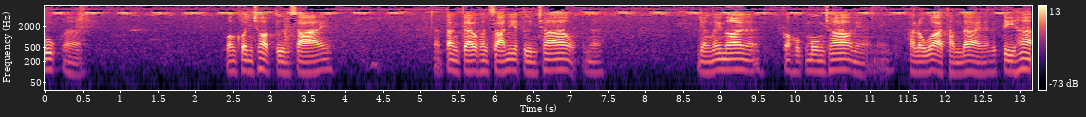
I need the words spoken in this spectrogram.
บุ๊กอ่าบางคนชอบตื่นสาย ตั้งใจว่าพรรษานี่จะตื่นเช้านะ อย่างน้อยๆนะก็หกโมงเช้าเนี่ยคารวะทำได้นะตีห้า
